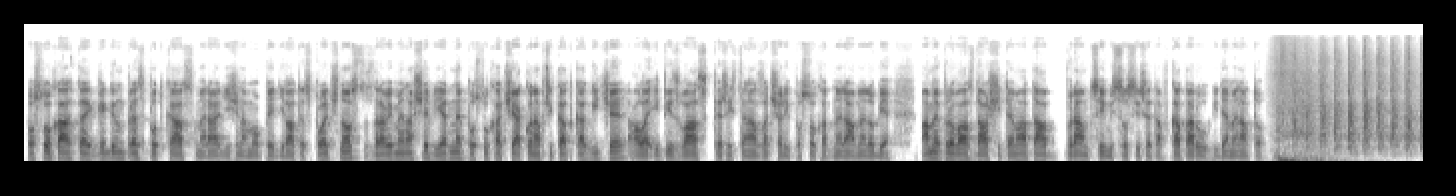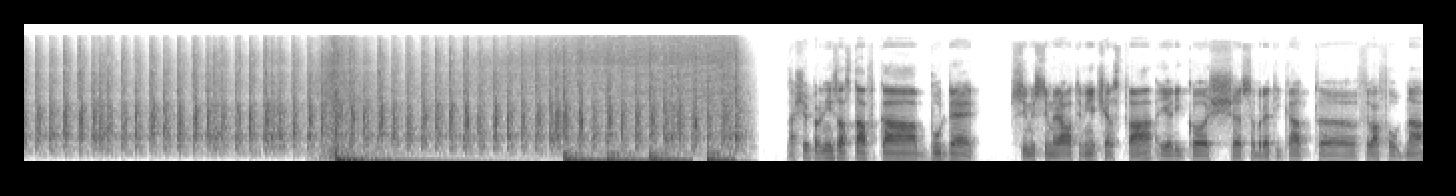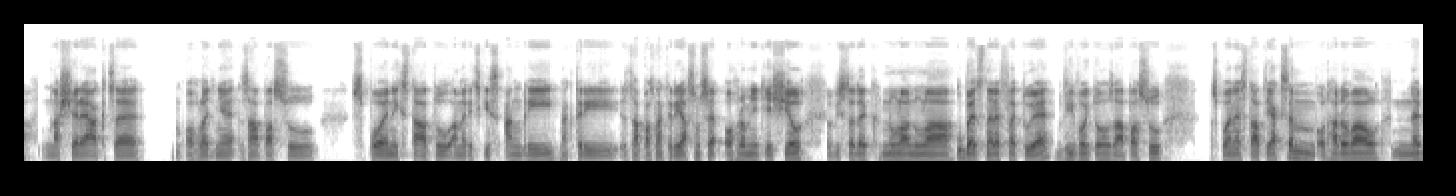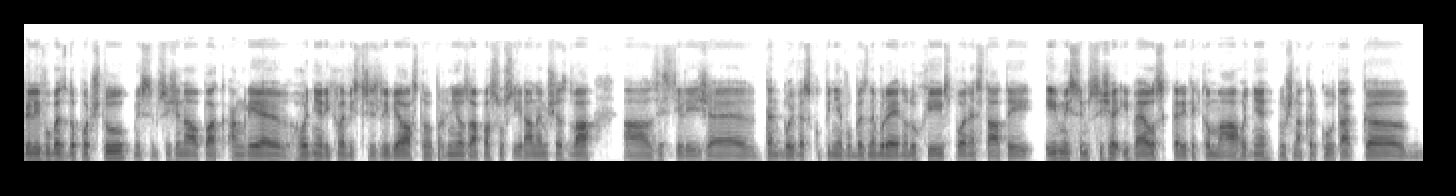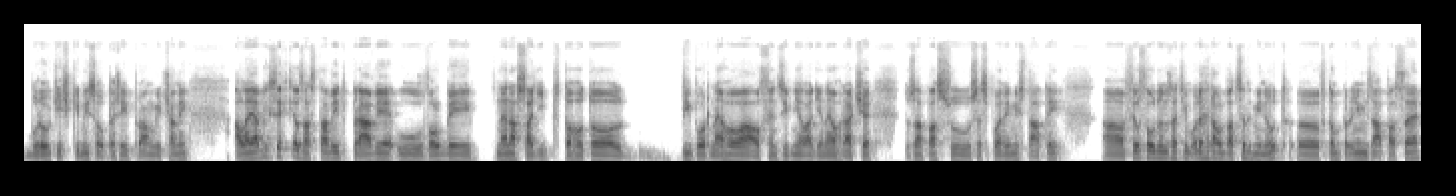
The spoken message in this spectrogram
Posloucháte Gegenpress podcast, jsme rádi, že nám opět děláte společnost. Zdravíme naše věrné posluchače, jako například Kagiče, ale i ty z vás, kteří jste nás začali poslouchat v nedávné době. Máme pro vás další témata v rámci mistrovství světa v Kataru, jdeme na to. Naše první zastávka bude si myslím relativně čerstvá, jelikož se bude týkat eh, Foudna. Naše reakce ohledně zápasu Spojených států amerických s Anglií, na který zápas, na který já jsem se ohromně těšil. Výsledek 0-0 vůbec nereflektuje vývoj toho zápasu. Spojené státy, jak jsem odhadoval, nebyly vůbec do počtu. Myslím si, že naopak Anglie hodně rychle vystřízlivěla z toho prvního zápasu s Iránem 6-2 a zjistili, že ten boj ve skupině vůbec nebude jednoduchý. Spojené státy i myslím si, že i Wales, který teď má hodně nuž na krku, tak eh, budou těžkými soupeři pro Angličany. Ale já bych se chtěl zastavit právě u volby nenasadit tohoto výborného a ofenzivně laděného hráče do zápasu se Spojenými státy. Phil Foden zatím odehrál 20 minut e, v tom prvním zápase.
